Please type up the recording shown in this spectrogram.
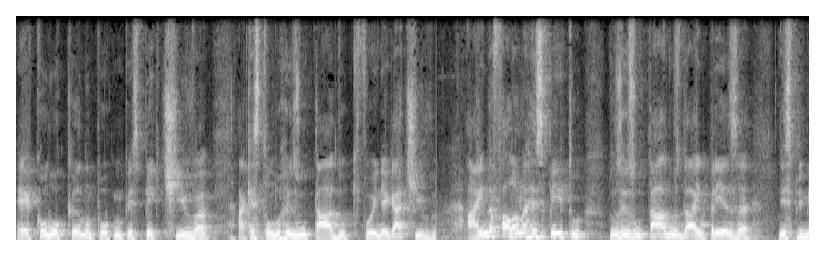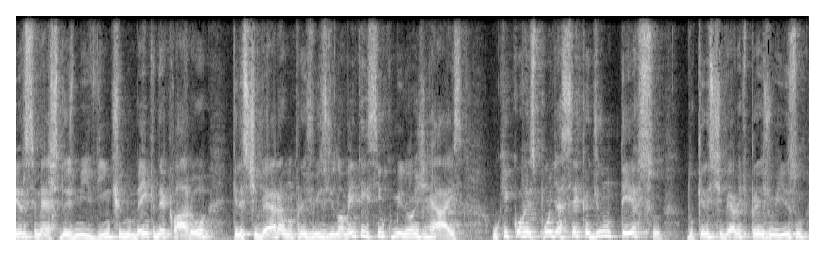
é, colocando um pouco em perspectiva a questão do resultado que foi negativo. Ainda falando a respeito dos resultados da empresa nesse primeiro semestre de 2020, o Nubank declarou que eles tiveram um prejuízo de 95 milhões de reais, o que corresponde a cerca de um terço do que eles tiveram de prejuízo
